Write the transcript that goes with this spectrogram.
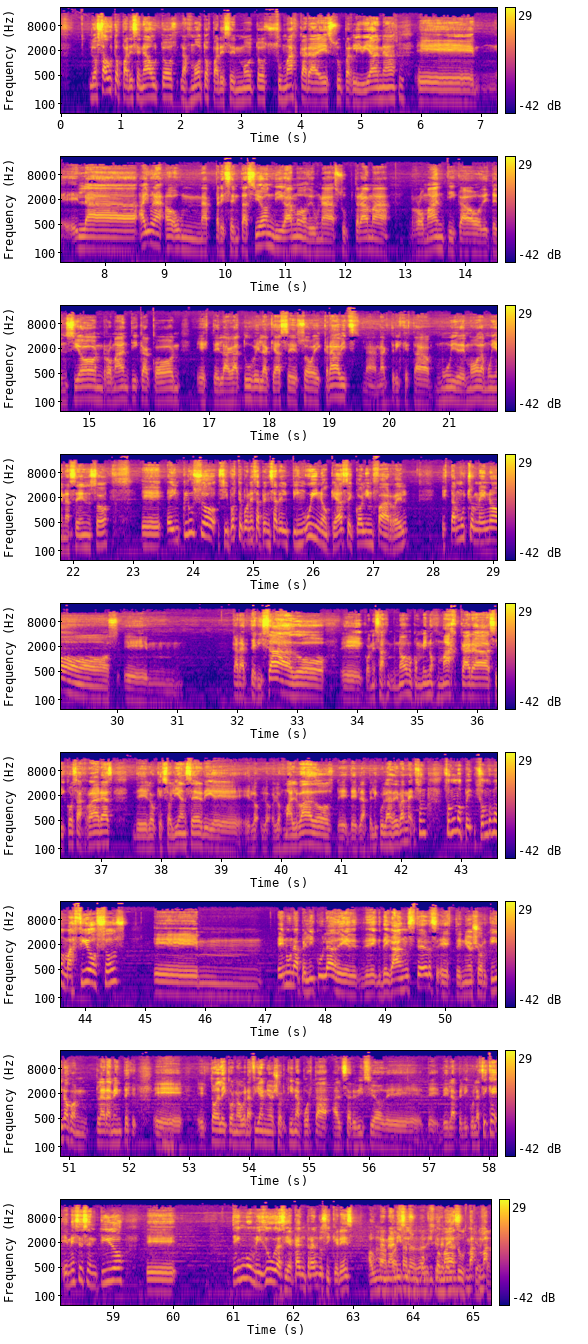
los autos parecen autos, las motos parecen motos, su máscara es súper liviana, eh, la, hay una, una presentación, digamos, de una subtrama romántica o de tensión romántica con este, la gatúbela que hace Zoe Kravitz, una, actriz que está muy de moda, muy en ascenso. Eh, e incluso si vos te pones a pensar el pingüino que hace Colin Farrell, está mucho menos em, caracterizado, eh, con esas, ¿no? con menos máscaras y cosas raras de lo que solían ser eh, los malvados de, las películas de Batman. Son, son, como, son como mafiosos. Em, en una película de, de, gángsters este, neoyorquino con claramente eh, toda la iconografía neoyorquina puesta al servicio de, la película. Así que en ese sentido eh, tengo mis dudas y acá entrando si querés a un análisis un poquito más,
